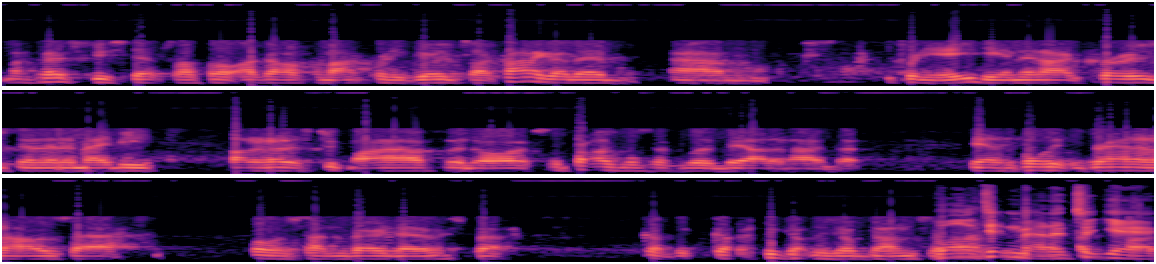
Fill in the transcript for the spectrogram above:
my first few steps, I thought I got off the mark pretty good. So I kind of got there um, pretty easy, and then I cruised, and then maybe I don't know, just took my eye off it or surprised myself a little bit. I don't know, but yeah, the ball hit the ground, and I was uh, all of a sudden very nervous, but got the, got, we got the job done. So well, it didn't matter. It took, yeah,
